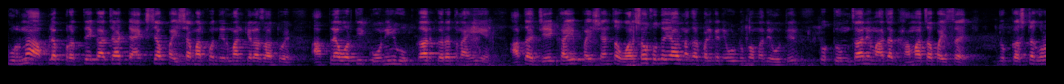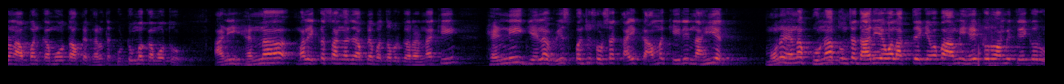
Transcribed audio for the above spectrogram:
पूर्ण आपल्या प्रत्येकाच्या टॅक्सच्या पैशामार्फत निर्माण केला जातोय. आपल्यावरती कोणीही उपकार करत नाहीये. आता जे काही पैशांचा वर्षाव सुद्धा या नगरपालिका निवडणुकामध्ये होतील तो तुमचा आणि माझा घामाचा पैसा आहे. जो कष्ट करून आपण कमवतो आपल्या घरातलं कुटुंब कमवतो. आणि ह्यांना मला एकच सांगायचं आपल्या बदलापूरकरांना की ह्यांनी गेल्या वीस पंचवीस वर्षात काही कामं केली नाही आहेत म्हणून ह्यांना पुन्हा तुमच्या दारी यावं लागतंय की बाबा आम्ही हे करू आम्ही ते करू.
